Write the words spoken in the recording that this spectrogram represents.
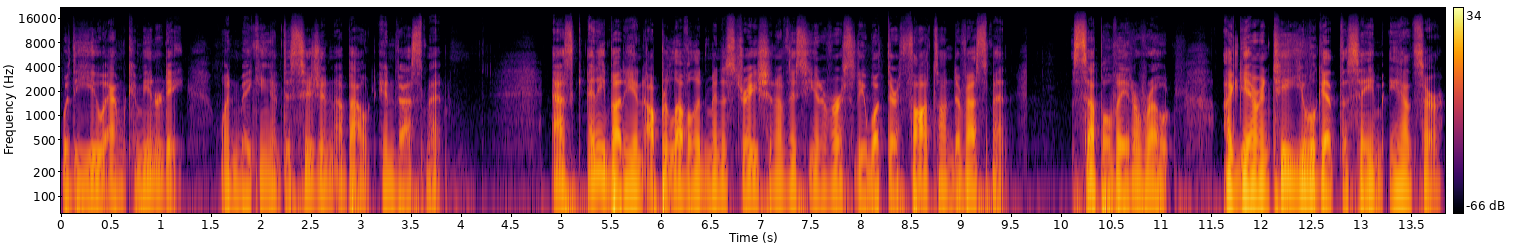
with the UM community when making a decision about investment. Ask anybody in upper level administration of this university what their thoughts on divestment. Sepulveda wrote, I guarantee you will get the same answer.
